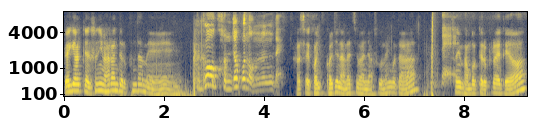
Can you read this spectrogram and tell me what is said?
빼기 할땐 선생님이 하라는 대로 푼다며. 그거 건 적은 없는데. 알았어요. 걸, 걸진 않았지만 약속은 한 거다. 네. 선생님 방법대로 풀어야 돼요.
